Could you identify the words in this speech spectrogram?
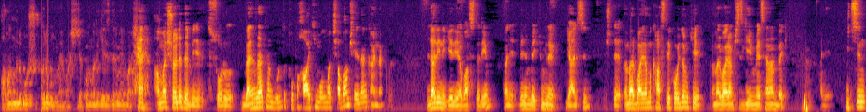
alanları, boşlukları bulmaya başlayacak. Onları gezdirmeye başlayacak. Heh, ama şöyle de bir soru. Ben zaten burada topa hakim olma çabam şeyden kaynaklı. Larin'i geriye bastırayım. Hani benim bekimle gelsin. İşte Ömer Bayram'ı kasti koydum ki Ömer Bayram çizgi inmeyi seven bek. Hani gitsin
